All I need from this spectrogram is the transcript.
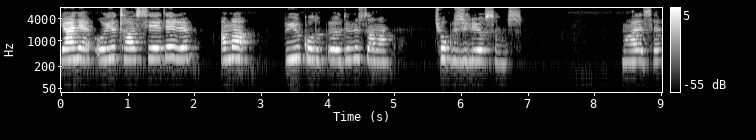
Yani oyunu tavsiye ederim ama büyük olup öldüğünüz zaman çok üzülüyorsunuz. Maalesef.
